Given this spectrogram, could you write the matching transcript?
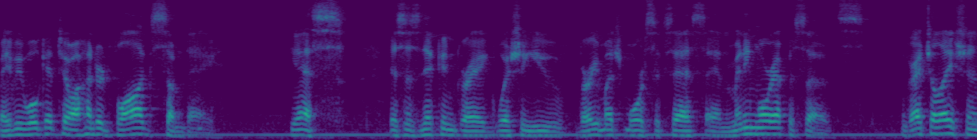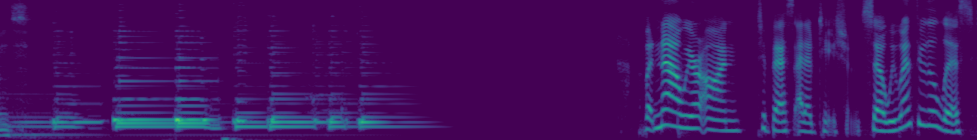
maybe we'll get to 100 vlogs someday. Yes, this is Nick and Greg wishing you very much more success and many more episodes. Congratulations. But now we are on to best adaptation. So we went through the list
